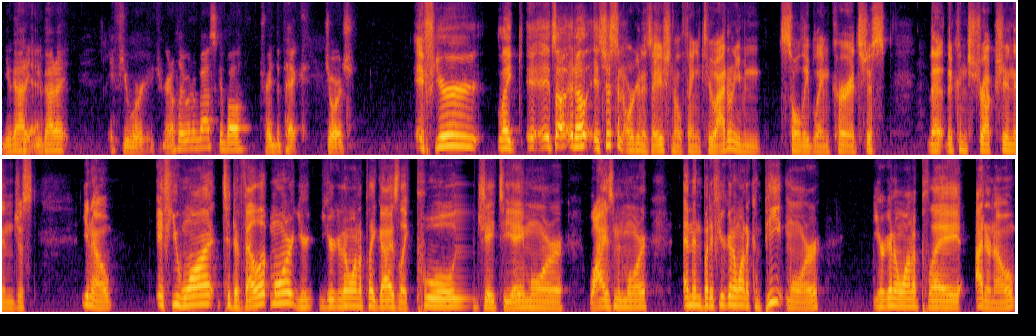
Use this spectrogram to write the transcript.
You got it. Yeah. You got it. If you were, if you're gonna play winter basketball, trade the pick, George. If you're like, it's it's just an organizational thing too. I don't even solely blame Kerr. It's just the the construction and just, you know, if you want to develop more, you're you're gonna want to play guys like Poole, JTA more, Wiseman more, and then but if you're gonna want to compete more, you're gonna want to play I don't know,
